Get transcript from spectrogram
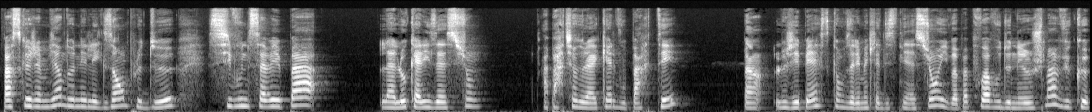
Parce que j'aime bien donner l'exemple de si vous ne savez pas la localisation à partir de laquelle vous partez, ben, le GPS, quand vous allez mettre la destination, il va pas pouvoir vous donner le chemin vu que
